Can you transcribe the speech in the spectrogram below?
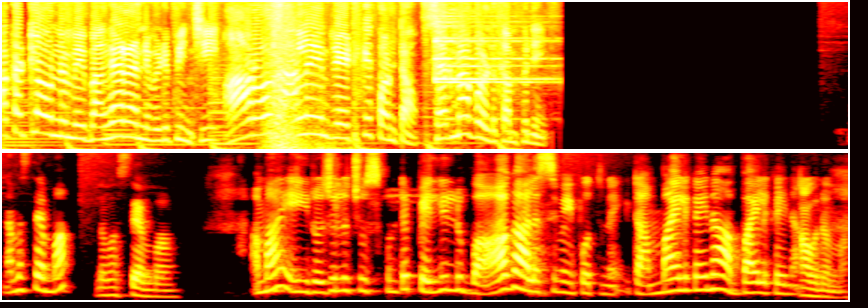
తాకట్లో ఉన్న మీ బంగారాన్ని విడిపించి ఆ రోజు ఆన్లైన్ రేటుకి కొంటాం. Sharma gold company. నమస్తే అమ్మా. నమస్తే అమ్మా. అమ్మా ఈ రోజుల్లో చూసుకుంటే పెళ్ళిళ్ళు బాగా ఆలస్యం అయిపోతున్నాయి ఇటు అమ్మాయిలకైనా అబ్బాయిలకైనా. అవునమ్మా.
